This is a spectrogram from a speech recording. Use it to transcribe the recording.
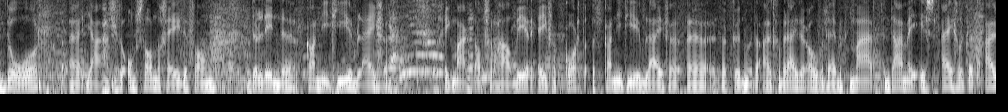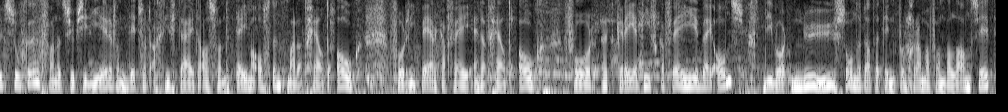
door eh, ja, de omstandigheden van de Linde kan niet hier blijven. Ik maak dat verhaal weer even kort. Het kan niet hier blijven, eh, daar kunnen we het uitgebreider over hebben. Maar daarmee is eigenlijk het uitzoeken van het subsidiëren van dit soort activiteiten als van de themaochtend. Maar dat geldt ook voor Repair Café en dat geldt ook voor het Creatief Café hier bij ons. Die wordt nu, zonder dat het in het programma van Balans zit,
